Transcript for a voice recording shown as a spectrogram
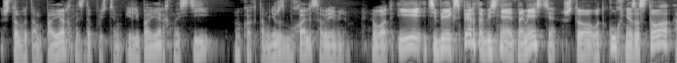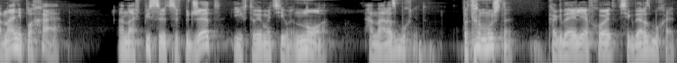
чтобы там поверхность, допустим, или поверхности, ну как там, не разбухали со временем. Вот. И тебе эксперт объясняет на месте, что вот кухня за 100, она неплохая. Она вписывается в бюджет и в твои мотивы. Но она разбухнет. Потому что, когда Илья входит, всегда разбухает.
